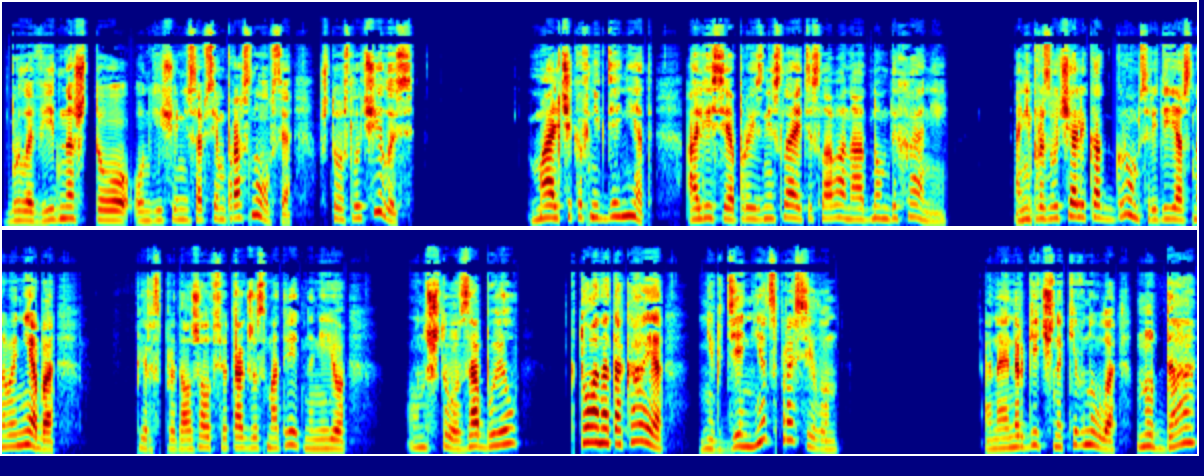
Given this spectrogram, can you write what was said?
Было видно, что он еще не совсем проснулся. «Что случилось?» «Мальчиков нигде нет», — Алисия произнесла эти слова на одном дыхании. Они прозвучали, как гром среди ясного неба. Пирс продолжал все так же смотреть на нее. «Он что, забыл? Кто она такая?» «Нигде нет?» — спросил он. Она энергично кивнула. «Ну да,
